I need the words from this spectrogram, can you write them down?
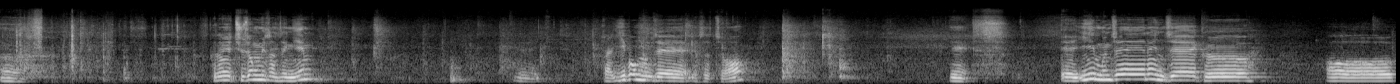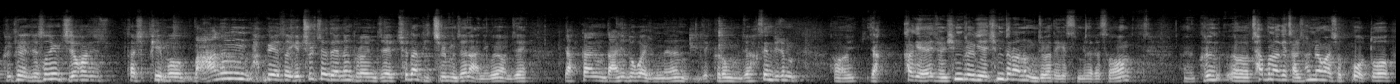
어, 그 다음에 주정미 선생님. 예, 자, 2번 문제였었죠. 예, 예, 이 문제는 이제 그, 어, 그렇게 이제 선생님 지적하셨다시피 뭐 많은 학교에서 이게 출제되는 그런 이제 최단 비칠 문제는 아니고요. 이제 약간 난이도가 있는 이제 그런 문제, 학생들이 좀 어, 약하게 좀 힘들게 힘들어하는 문제가 되겠습니다. 그래서 예, 그런 어, 차분하게 잘 설명하셨고 또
